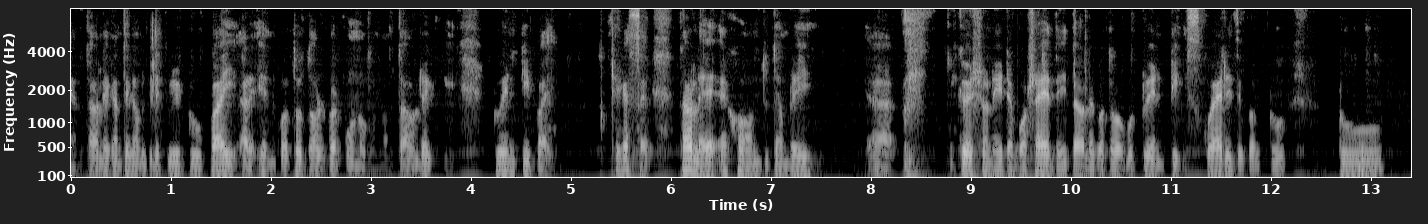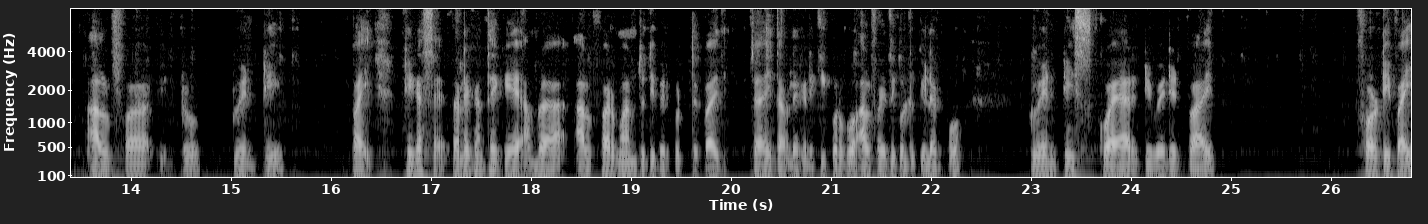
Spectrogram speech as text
n তাহলে এখান থেকে আমরা কি লিখবি টু পাই আর এন কত? দশ বার পূর্ণ ঘূর্ণন তাহলে টোয়েন্টি পাই ঠিক আছে? তাহলে এখন যদি আমরা এই ইকুয়েশনে এটা বসায় দিই, তাহলে কত পাবো? Twenty square is equal to two alpha into twenty pi, ঠিক আছে? তাহলে এখান থেকে আমরা আলফার মান যদি বের করতে পাই চাই তাহলে এখানে কি করব? আলফা ইজ ইকুয়াল টু কি লিখব? Twenty square divided by forty pi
